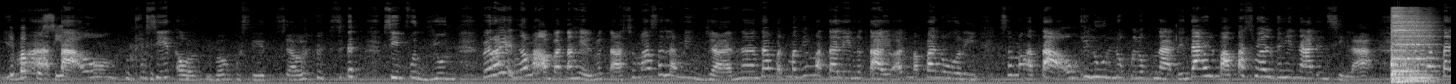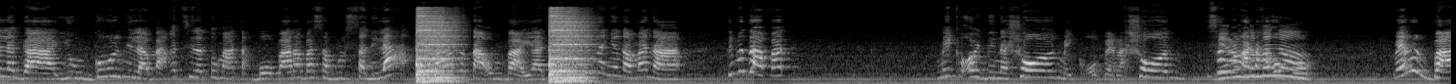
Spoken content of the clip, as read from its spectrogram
Di ba pusit? taong pusit, oh, di ba pusit? Seafood yun. Pero yun nga, mga batang helmet ha, sumasalamin dyan na dapat maging matalino tayo at mapanuri sa mga taong iluluklok natin dahil papasweldohin natin sila. Ano ba talaga yung goal nila? Bakit sila tumatakbo? Para ba sa bulsa nila? Para sa taong bayan? Tingnan nyo naman ha, di ba dapat may koordinasyon, may kooperasyon sa Meron mga naman nakaupo? ah. Meron ba?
